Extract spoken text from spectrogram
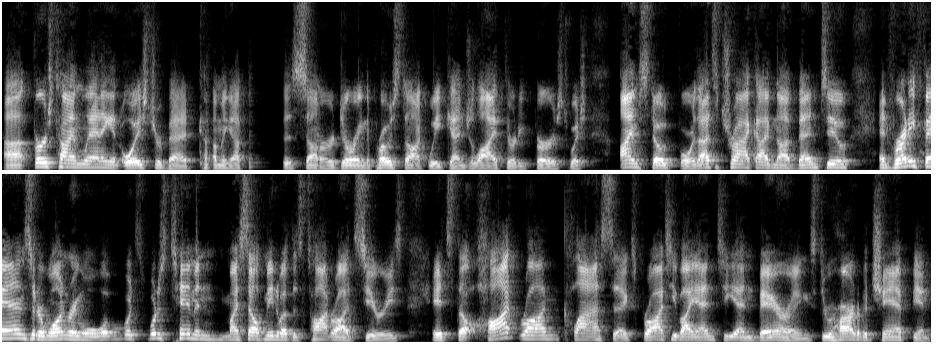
Uh, first time landing at Oyster Bed coming up this summer during the Pro Stock weekend, July 31st, which I'm stoked for. That's a track I've not been to. And for any fans that are wondering, well, what, what's, what does Tim and myself mean about this Hot Rod series? It's the Hot Rod Classics brought to you by NTN Bearings through Heart of a Champion.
